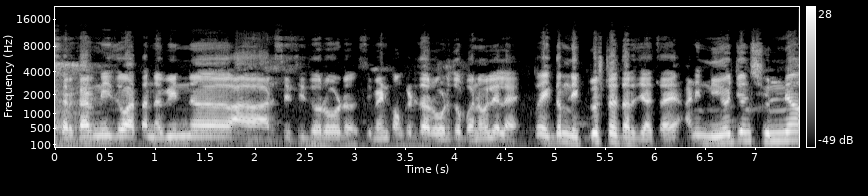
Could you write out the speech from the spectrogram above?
सरकारने जो आता नवीन आरसीसी जो रोड सिमेंट कॉन्क्रीटचा रोड जो बनवलेला आहे तो एकदम निकृष्ट दर्जाचा आहे आणि नियोजन शून्य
